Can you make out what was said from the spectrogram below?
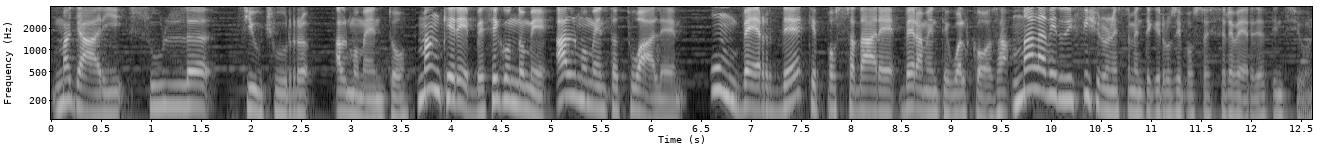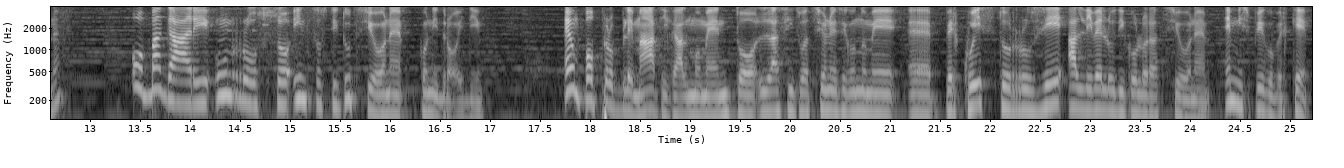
magari sul future al momento. Mancherebbe, secondo me, al momento attuale un verde che possa dare veramente qualcosa, ma la vedo difficile onestamente che rosé possa essere verde, attenzione. O magari un rosso in sostituzione con i droidi. È un po' problematica al momento la situazione secondo me eh, per questo rosé a livello di colorazione e mi spiego perché.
